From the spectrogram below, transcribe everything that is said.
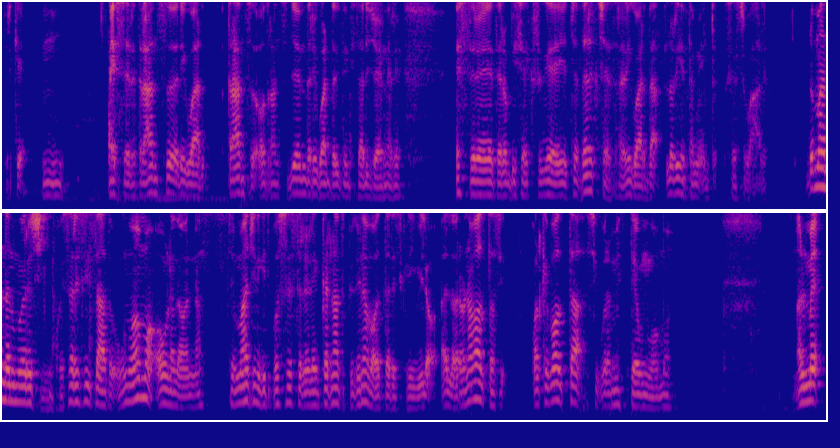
perché mh, mm, essere trans, riguarda, trans o transgender riguarda l'identità di genere, essere etero, bisex, gay, eccetera, eccetera, riguarda l'orientamento sessuale. Domanda numero 5. Saresti stato un uomo o una donna? Se immagini che ti possa essere reincarnato più di una volta, descrivilo. Allora, una volta sì, qualche volta sicuramente è un uomo. Alme-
